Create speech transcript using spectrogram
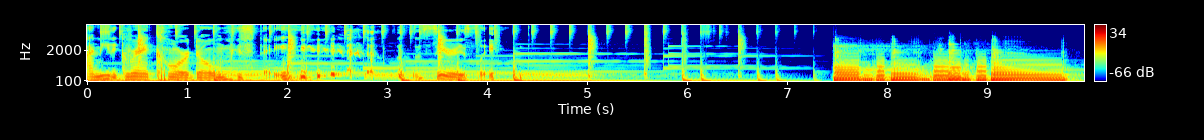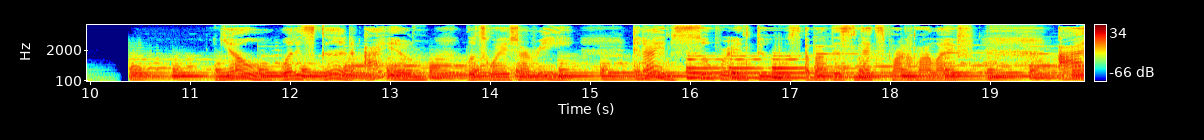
I need a Grant Cardone this day. seriously. Yo, what is good? I am Latoya Cherie, and I am super enthused about this next part of my life. I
